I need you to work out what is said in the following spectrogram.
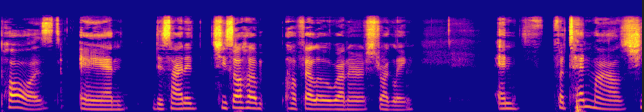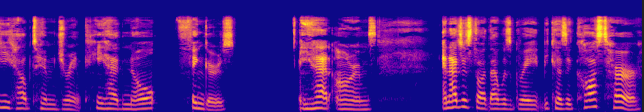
paused and decided she saw her her fellow runner struggling. And for 10 miles, she helped him drink. He had no fingers. He had arms and I just thought that was great because it cost her.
